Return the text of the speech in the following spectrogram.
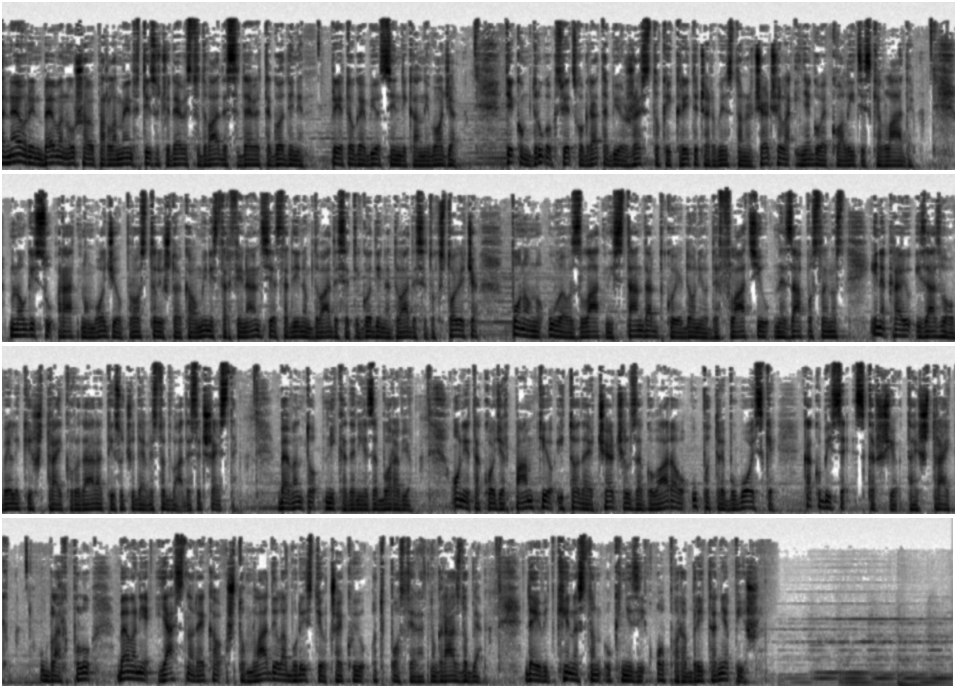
Neurin Bevan ušao je u parlament 1929. godine. Prije toga je bio sindikalni vođa. Tijekom drugog svjetskog rata bio žestoki kritičar Winstona Churchilla i njegove koalicijske vlade. Mnogi su ratnom vođi oprostili što je kao ministar financija sredinom 20. godina 20. stoljeća ponovno uveo zlatni standard koji je donio deflaciju, nezaposlenost i na kraju izazvao veliki štrajk rudara 1926. Bevan to nikada nije zaboravio. On je također pamtio i to da je Churchill zagovarao upotrebu vojske kako bi se skršio taj štrajk. U Blackpoolu Bevan je jasno rekao što mladi laburisti očekuju od posljeratnog razdoblja. David Kinneston u knjizi Opora Britanije piše.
